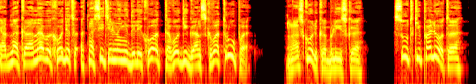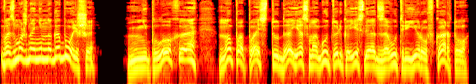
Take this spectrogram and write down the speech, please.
однако она выходит относительно недалеко от того гигантского трупа». «Насколько близко?» «Сутки полета, возможно, немного больше». «Неплохо, но попасть туда я смогу только если отзову Триеру в карту,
